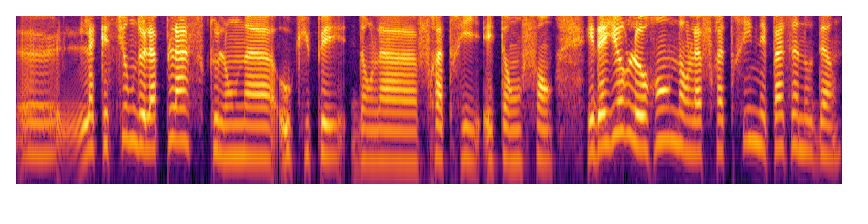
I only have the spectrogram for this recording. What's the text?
la question de la place que l'on a occupée dans la fratrie étant enfant. Et d'ailleurs, le rang dans la fratrie n'est pas anodin.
